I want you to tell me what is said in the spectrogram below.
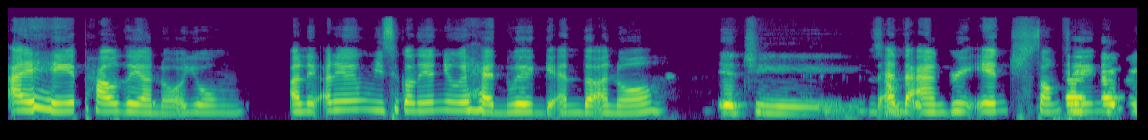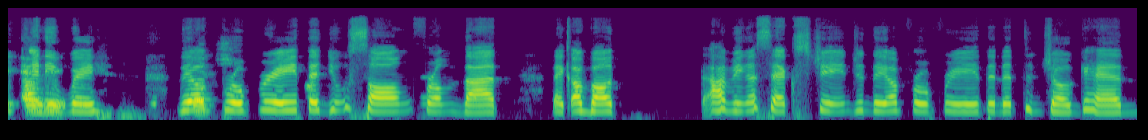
I hate how they ano, yung ano, ano yung musical na yun, yung Hedwig and the ano, Itchy and the. Angry Inch something. Angry- angry- Anyway, they appropriated yung song from that, like about having a sex change, and they appropriated it to Jughead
